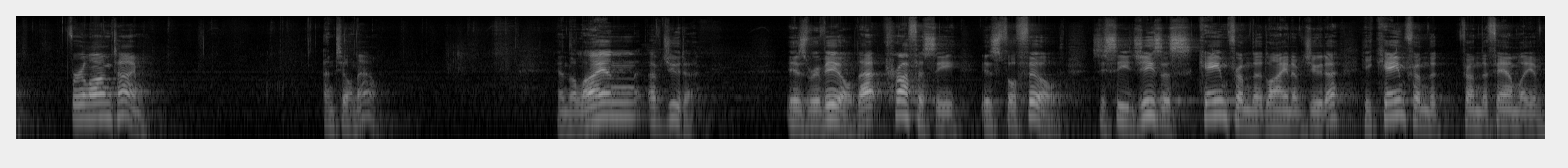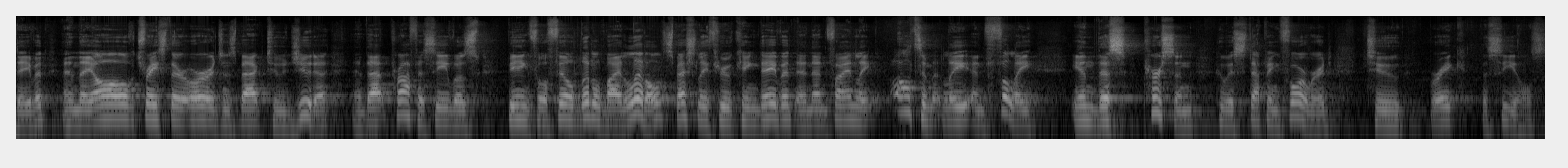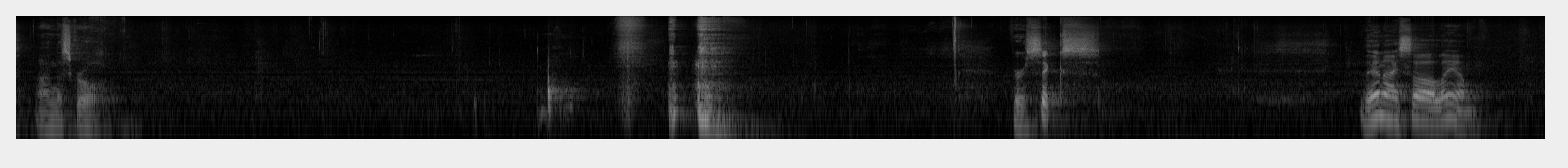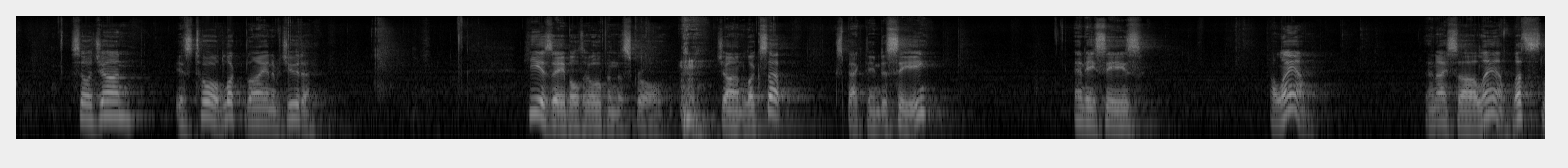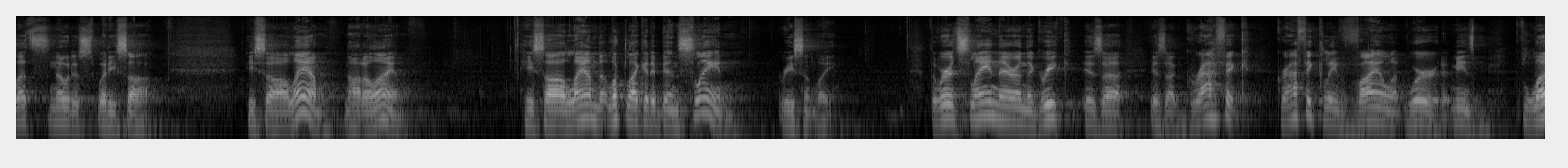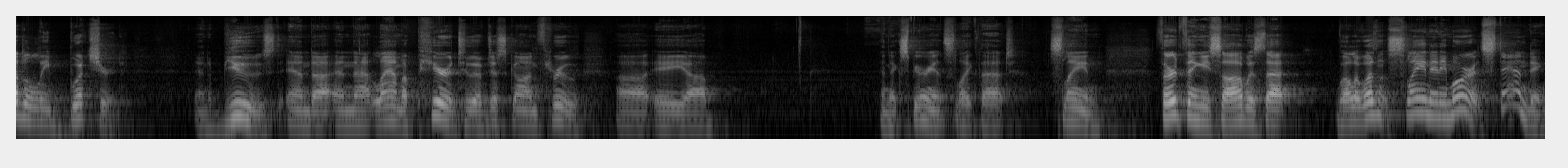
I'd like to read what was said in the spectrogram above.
for a long time until now. And the Lion of Judah is revealed. That prophecy is fulfilled. So you see, Jesus came from the line of Judah, he came from the, from the family of David, and they all trace their origins back to Judah, and that prophecy was being fulfilled little by little, especially through King David, and then finally, ultimately, and fully in this person who is stepping forward to break the seals on the scroll. Verse 6 Then I saw a lamb. So John is told, Look, Lion of Judah. He is able to open the scroll. John looks up, expecting to see, and he sees a lamb. And I saw a lamb. Let's, let's notice what he saw. He saw a lamb, not a lion. He saw a lamb that looked like it had been slain recently. The word slain there in the Greek is a, is a graphic, graphically violent word. It means bloodily butchered and abused. And, uh, and that lamb appeared to have just gone through uh, a, uh, an experience like that, slain. Third thing he saw was that, well, it wasn't slain anymore, it's standing.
